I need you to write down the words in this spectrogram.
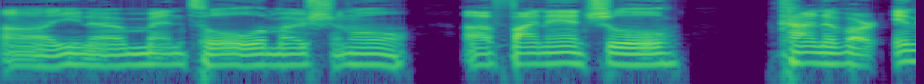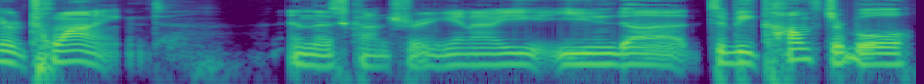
uh, you know, mental, emotional, uh, financial kind of are intertwined in this country. You know, you you uh, to be comfortable,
